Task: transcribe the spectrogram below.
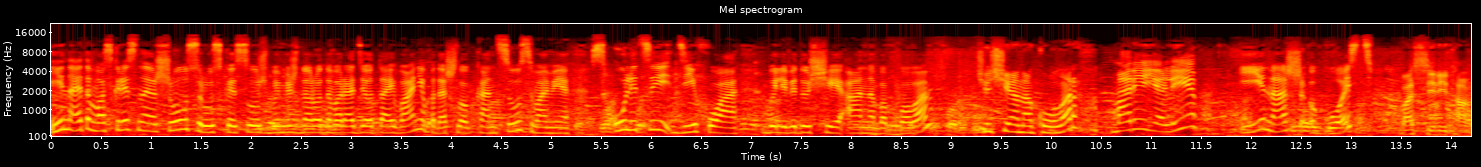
И на этом воскресное шоу с русской службы Международного радио Тайваня подошло к концу. С вами с улицы Дихуа были ведущие Анна Бабкова Чечена Колор. Мария Ли. и наш гость. Василий Тан.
